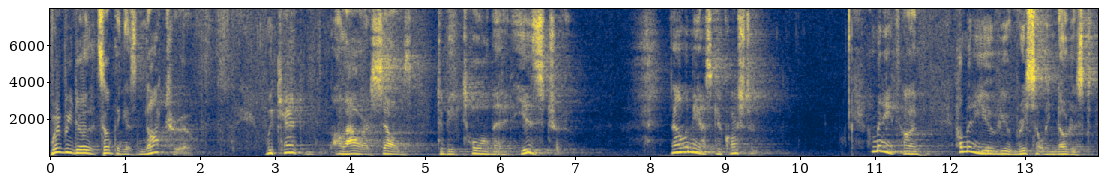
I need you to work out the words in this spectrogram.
when we know that something is not true, we can't allow ourselves to be told that it is true. Now, let me ask you a question. How many times, how many of you have recently noticed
